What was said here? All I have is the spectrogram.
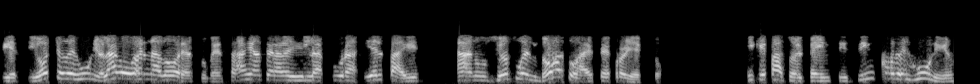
18 de junio, la gobernadora, en su mensaje ante la legislatura y el país, anunció su endoso a este proyecto. ¿Y qué pasó? El 25 de junio,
